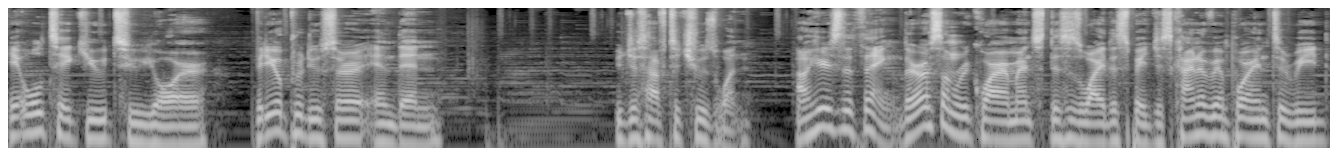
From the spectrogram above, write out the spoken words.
It will take you to your video producer and then you just have to choose one. Now here's the thing, there are some requirements, this is why this page is kind of important to read.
